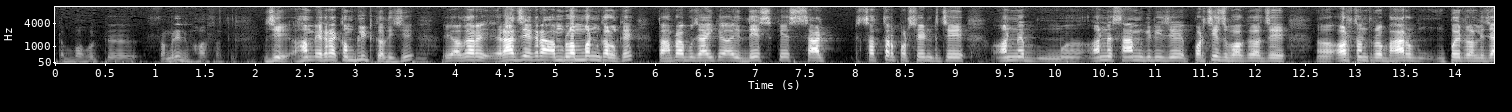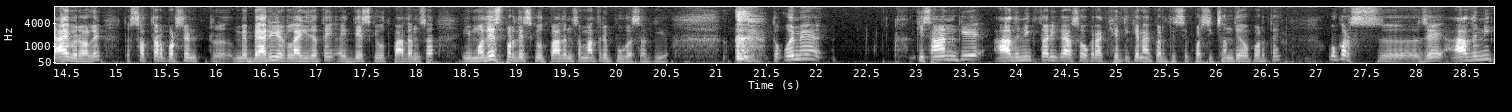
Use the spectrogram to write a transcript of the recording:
तो बहुत समृद्ध भऽ सके। जी हम एकरा कंप्लीट कर दी अगर राज्य एकरा अवलंबन कलकै तो हमरा बुझाइ कि देश के साठ सत्तर परसेंट जे अन्न अन्न सामग्री जे परचेज भऽ जे अ, अर्थतंत्र भार पड़ि रहलै जे आबि रहलै तऽ सत्तर परसेंट में बैरियर लागि जेतै एहि देश के उत्पादन से ई मध्य प्रदेश के उत्पादन से मात्रे पुगऽ सकिए। तो ओहिमे किसान के आधुनिक तरीका से खेती केना करतै से प्रशिक्षण देबऽ पड़तै। ओकर जे आधुनिक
